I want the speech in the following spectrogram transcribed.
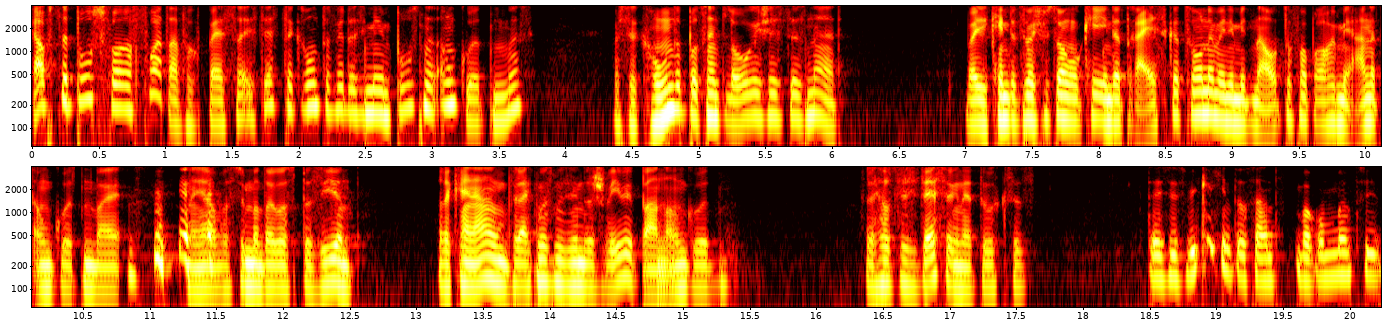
Glaubst du, der Busfahrer fährt einfach besser? Ist das der Grund dafür, dass ich mir im Bus nicht angurten muss? Also 100% logisch ist das nicht. Weil ich könnte zum Beispiel sagen, okay, in der 30er-Zone, wenn ich mit dem Auto fahre, brauche ich mich auch nicht angurten, weil, naja, was soll mir da was passieren? Oder keine Ahnung, vielleicht muss man sich in der Schwebebahn angurten. Vielleicht hat sie sich deswegen nicht durchgesetzt. Das ist wirklich interessant, warum man sie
